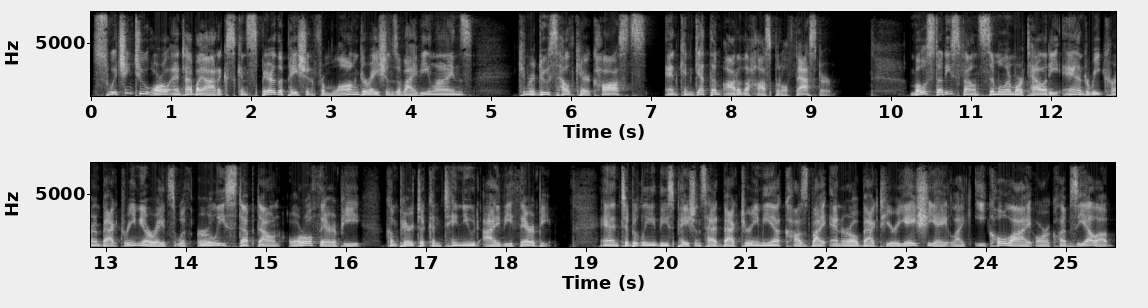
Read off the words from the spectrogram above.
Switching to oral antibiotics can spare the patient from long durations of IV lines, can reduce healthcare costs, and can get them out of the hospital faster. Most studies found similar mortality and recurrent bacteremia rates with early step down oral therapy compared to continued IV therapy. And typically, these patients had bacteremia caused by Enterobacteriaceae like E. coli or Klebsiella,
